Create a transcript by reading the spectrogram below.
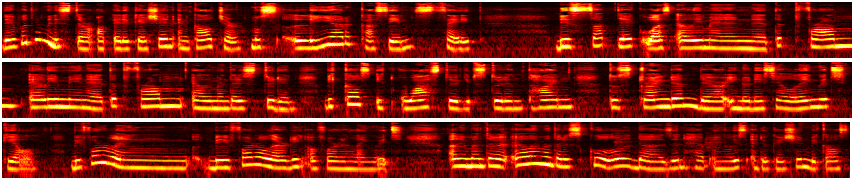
Deputy Minister of Education and Culture Musliar Kasim said this subject was eliminated from eliminated from elementary student because it was to give student time to strengthen their Indonesian language skill before, lang- before learning a foreign language. Elementary, elementary school doesn't have English education because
